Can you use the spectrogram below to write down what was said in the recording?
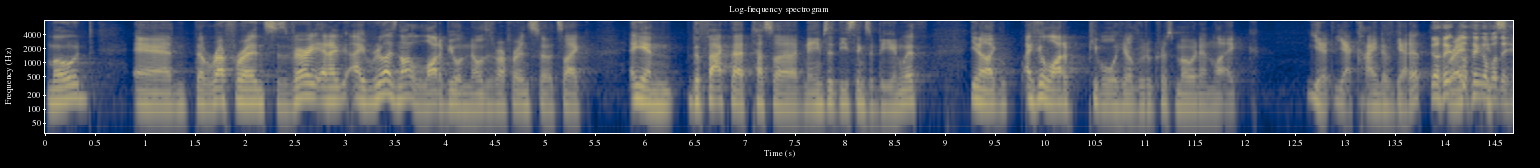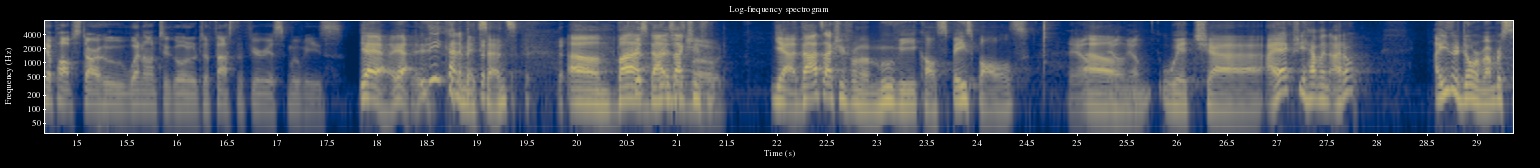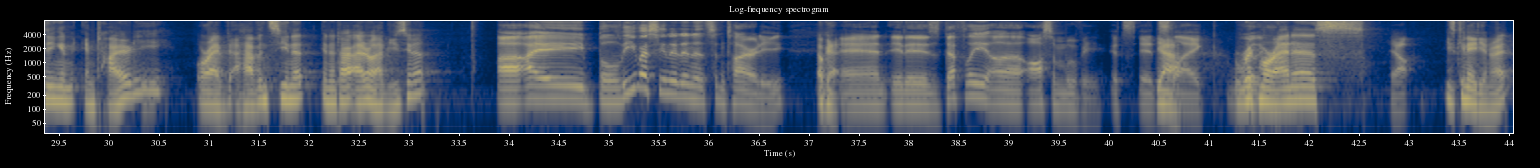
mode. And the reference is very, and I, I realize not a lot of people know this reference. So it's like, again, the fact that Tesla names it these things to begin with, you know, like I feel a lot of people will hear ludicrous mode and like, yeah, yeah, kind of get it. The thing, right? the thing about the hip hop star who went on to go to Fast and Furious movies. Yeah, yeah, yeah. It kind of makes sense. Um, but Chris that is actually, fr- mode. yeah, that's actually from a movie called Spaceballs, Yeah, yeah, um, yeah. which uh, I actually haven't. I don't. I either don't remember seeing in entirety or I've, I haven't seen it in entirety. I don't know. Have you seen it? Uh, I believe I've seen it in its entirety. Okay. And it is definitely an awesome movie. It's it's yeah. like Rick really- Moranis. Yeah, He's Canadian, right?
